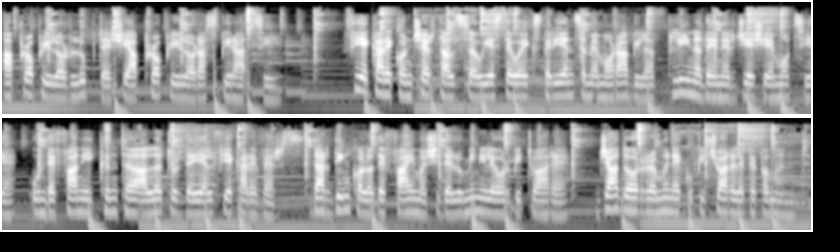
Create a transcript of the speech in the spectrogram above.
a propriilor lupte și a propriilor aspirații. Fiecare concert al său este o experiență memorabilă, plină de energie și emoție, unde fanii cântă alături de el fiecare vers. Dar dincolo de faimă și de luminile orbitoare, Jador rămâne cu picioarele pe pământ.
